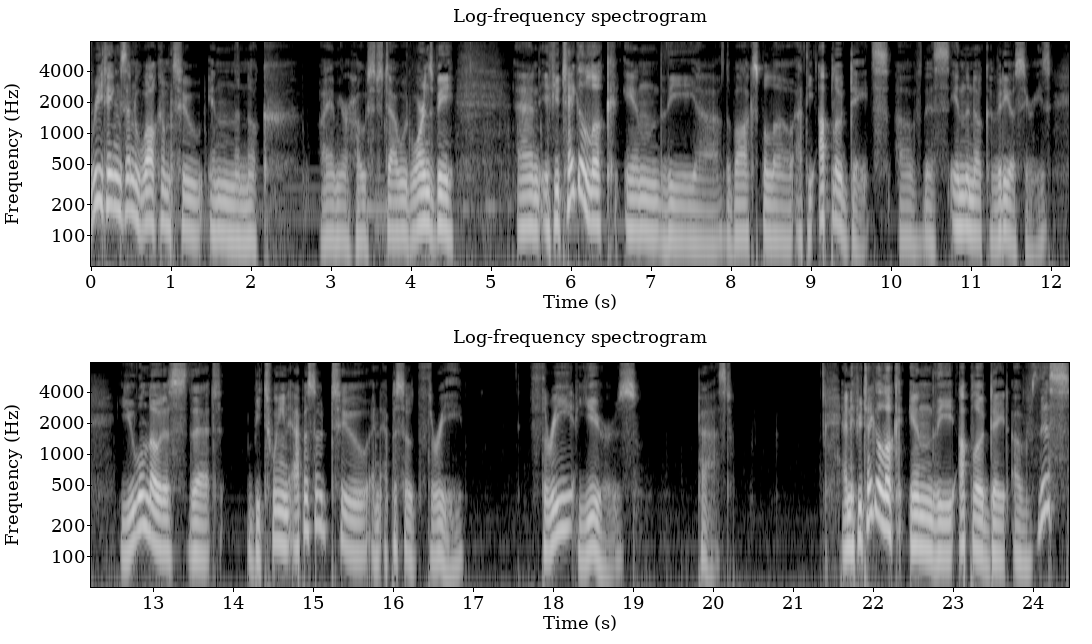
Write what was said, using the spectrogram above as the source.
Greetings and welcome to In the Nook. I am your host, Dawud Wharnsby. And if you take a look in the, uh, the box below at the upload dates of this In the Nook video series, you will notice that between episode 2 and episode 3, three years passed. And if you take a look in the upload date of this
